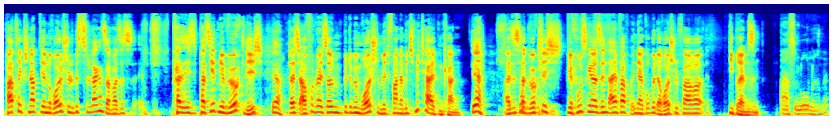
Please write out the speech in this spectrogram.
Patrick schnappt dir einen Rollstuhl, du bist zu langsam. Also es, pass- es passiert mir wirklich, Ja. dass ich aufhöre, ich soll bitte mit dem Rollstuhl mitfahren, damit ich mithalten kann. ja. Also es hat wirklich, wir Fußgänger sind einfach in der Gruppe der Rollstuhlfahrer die Bremsen. Barcelona, ne?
